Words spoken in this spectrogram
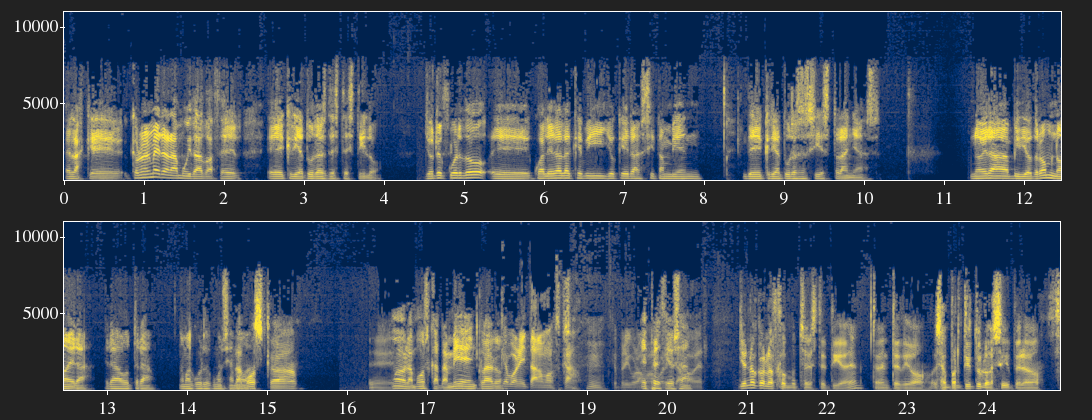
en las que Cronenberg era muy dado a hacer eh, criaturas de este estilo. Yo recuerdo eh, cuál era la que vi yo que era así también de criaturas así extrañas. No era Videodrome, no era, era otra. No me acuerdo cómo se La llamaba. mosca. eh, Bueno, la mosca también, claro. Qué bonita la mosca. Hmm, qué película Es más bonita preciosa. para ver. Yo no conozco mucho a este tío, ¿eh? También te digo. O sea, por título sí, pero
